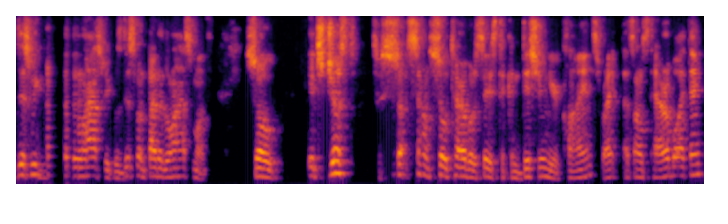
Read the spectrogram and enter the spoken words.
this week better than last week? Was this month better than last month? So it's just it sounds so terrible to say is to condition your clients, right? That sounds terrible, I think.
